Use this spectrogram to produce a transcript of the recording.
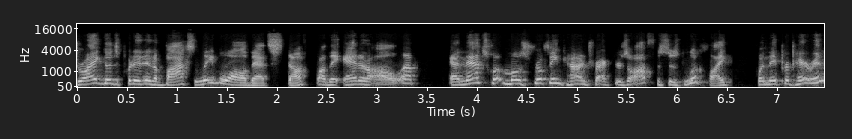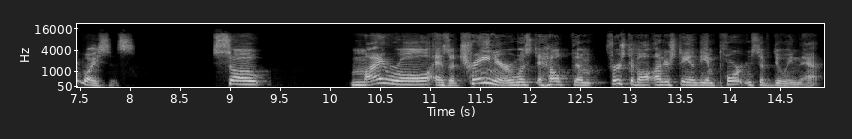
dry goods, put it in a box, label all that stuff while they add it all up. And that's what most roofing contractors' offices look like when they prepare invoices. So my role as a trainer was to help them, first of all, understand the importance of doing that.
